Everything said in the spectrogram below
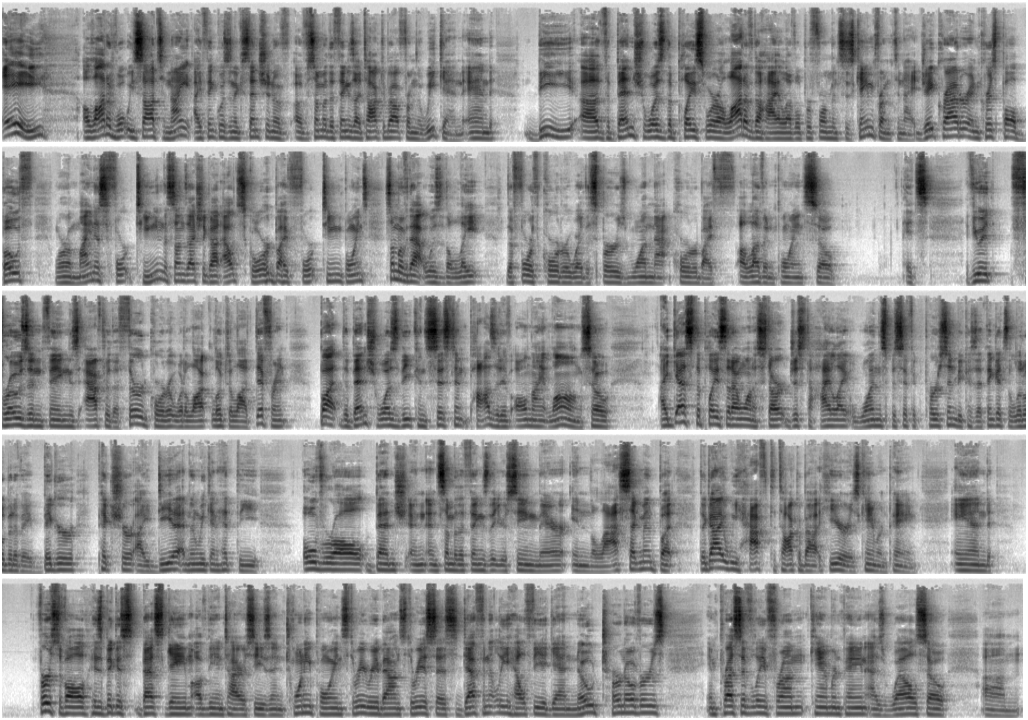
a, a lot of what we saw tonight, I think, was an extension of, of some of the things I talked about from the weekend. And B, uh, the bench was the place where a lot of the high level performances came from tonight. Jae Crowder and Chris Paul both were a minus 14. The Suns actually got outscored by 14 points. Some of that was the late, the fourth quarter, where the Spurs won that quarter by 11 points. So it's, if you had frozen things after the third quarter, it would have looked a lot different but the bench was the consistent positive all night long. So I guess the place that I want to start just to highlight one specific person because I think it's a little bit of a bigger picture idea, and then we can hit the overall bench and, and some of the things that you're seeing there in the last segment. But the guy we have to talk about here is Cameron Payne. And First of all, his biggest, best game of the entire season 20 points, three rebounds, three assists, definitely healthy again. No turnovers, impressively from Cameron Payne as well. So, um,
